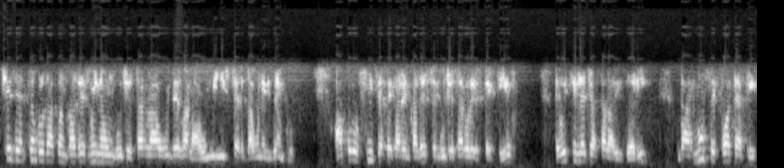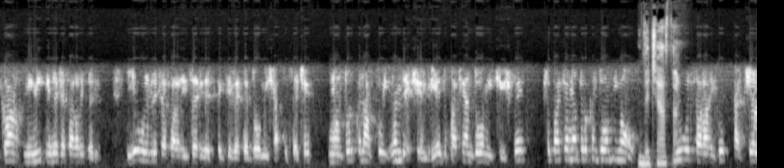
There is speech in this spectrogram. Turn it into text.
Ce se întâmplă dacă încadrezi mâine un bugetar la undeva, la un minister, dau un exemplu. Acolo funcția pe care încadrezi pe bugetarul respectiv, te uiți în legea salarizării, dar nu se poate aplica nimic din legea salarizării. Eu în legea salarizării respective pe 2017 mă întorc înapoi în decembrie, după aceea în 2015 și după aceea mă întorc în 2009. De ce asta? Eu îl salarizez pe acel,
